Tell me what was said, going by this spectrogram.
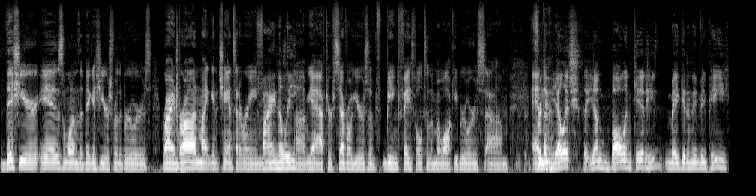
this year is one of the biggest years for the Brewers. Ryan Braun might get a chance at a ring. Finally, Um, yeah, after several years of being faithful to the Milwaukee Brewers. Um, and freaking the, Yelich, that young balling kid, he may get an MVP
